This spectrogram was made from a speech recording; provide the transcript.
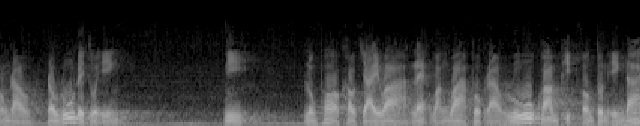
ของเรา เรารู้ด้วยตัวเอง นี่หลวงพ่อเข้าใจว่าและหวังว่าพวกเรารู้ความผิดของตนเองได้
